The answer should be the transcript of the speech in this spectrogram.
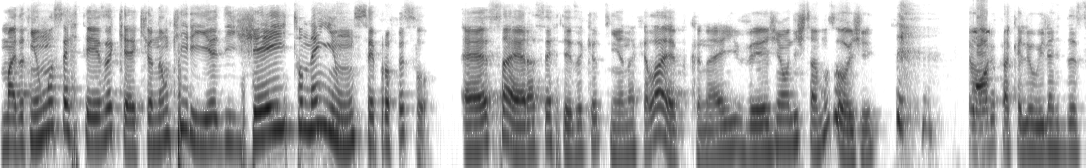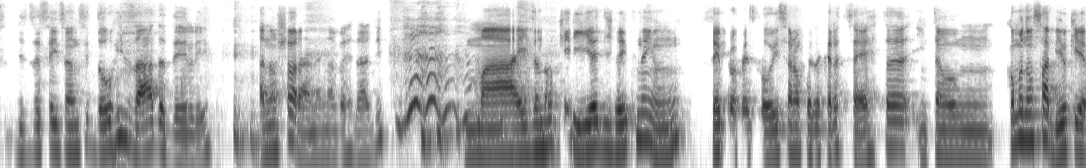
Mas eu tinha uma certeza que é que eu não queria de jeito nenhum ser professor. Essa era a certeza que eu tinha naquela época, né? E vejam onde estamos hoje. Eu olho para aquele William de 16 anos e dou risada dele. Pra não chorar, né? Na verdade. Mas eu não queria de jeito nenhum ser professor, isso era uma coisa que era certa. Então, como eu não sabia o que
